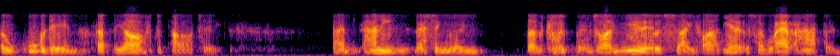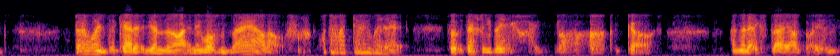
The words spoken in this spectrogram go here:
award in at the after party and handing the dressing room the cloakroom. So I knew it was safe. I knew it was safe. Whatever happened. But I went to get it at the end of the night and it wasn't there. I thought, what did I do with it? So it definitely been like, oh, God. And the next day I got him.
